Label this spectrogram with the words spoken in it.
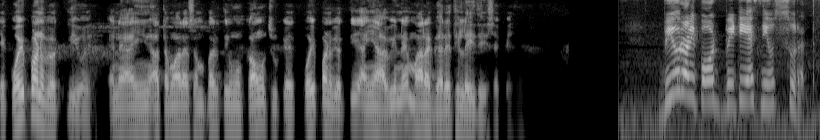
એ કોઈ પણ વ્યક્તિ હોય, એને અહીં આ તમારા સંપર્કથી હું કહું છું કે કોઈ પણ વ્યક્તિ અહીંયા આવીને મારા ઘરેથી લઈ જઈ શકે છે. Bureau report BTS news Surat.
